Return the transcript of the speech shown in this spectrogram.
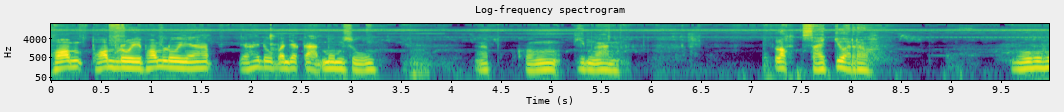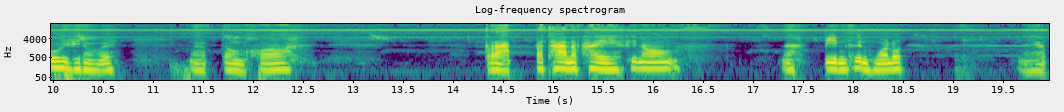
พร้อมพร้อมลุย พร้อมลุยนะครับ เดี๋ยวให้ดูบรรยากาศมุมสูงนะครับ ของทีมงาน ล็อกสายจวดเรา โอ้ยพี่น้องเอ้ยนะครับต้องขอกราบประธานอภัยพี่น้องนะปีนขึ้นหัวรถนะครับ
